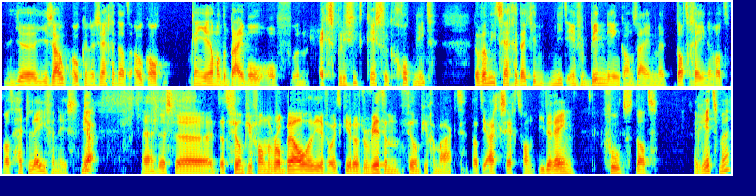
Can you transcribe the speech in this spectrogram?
je, je zou ook kunnen zeggen dat ook al ken je helemaal de Bijbel of een expliciet christelijke God niet, dat wil niet zeggen dat je niet in verbinding kan zijn met datgene wat, wat het leven is. Ja. Dus uh, dat filmpje van Rob Bell, die heeft ooit een keer dat rhythm filmpje gemaakt. Dat hij eigenlijk zegt van iedereen voelt dat ritme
